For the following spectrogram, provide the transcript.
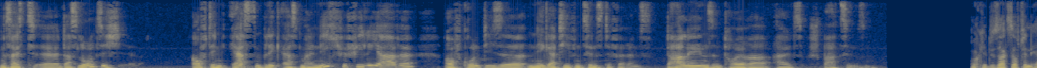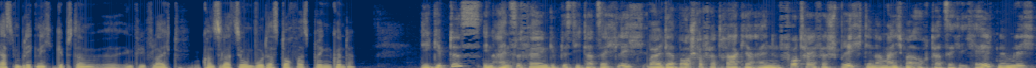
Das heißt, äh, das lohnt sich auf den ersten Blick erstmal nicht für viele Jahre aufgrund dieser negativen Zinsdifferenz. Darlehen sind teurer als Sparzinsen. Okay, du sagst auf den ersten Blick nicht. Gibt es da äh, irgendwie vielleicht Konstellationen, wo das doch was bringen könnte? Die gibt es. In Einzelfällen gibt es die tatsächlich, weil der Baustoffvertrag ja einen Vorteil verspricht, den er manchmal auch tatsächlich hält, nämlich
